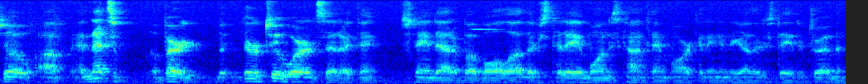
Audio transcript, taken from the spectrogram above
So, um, and that's a, a very there are two words that I think stand out above all others today. One is content marketing, and the other is data-driven.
